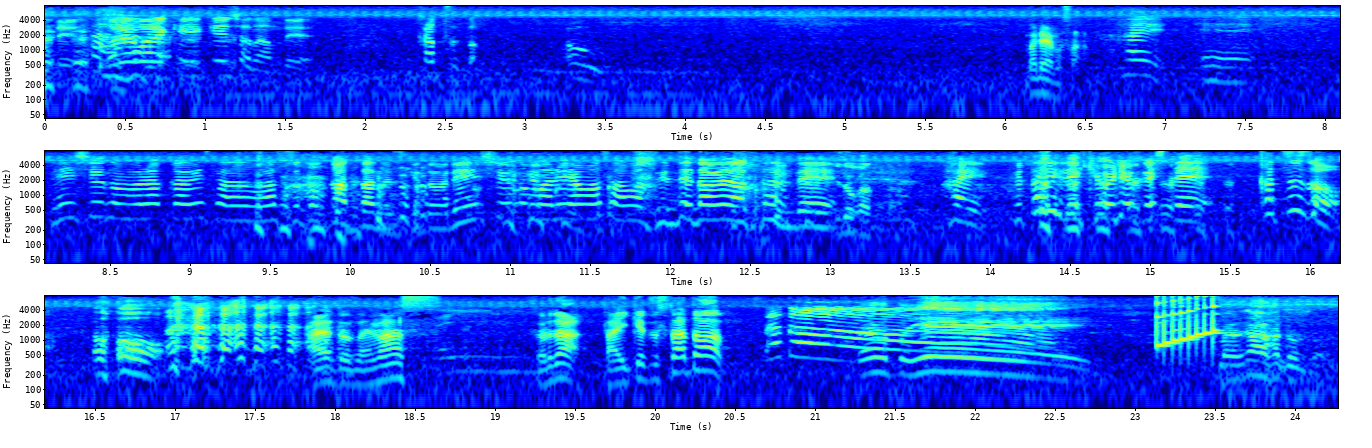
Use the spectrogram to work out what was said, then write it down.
て 我々経験者なんで勝つぞ。丸山さん。はい、えー、練習の村上さんはすごかったんですけど、練習の丸山さんは全然ダメだったんでひ、どかっはい、二人で協力して勝つぞ。たおお。ありがとうございます。それでは対決スタート。スタートイエーイ。まあどうぞ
